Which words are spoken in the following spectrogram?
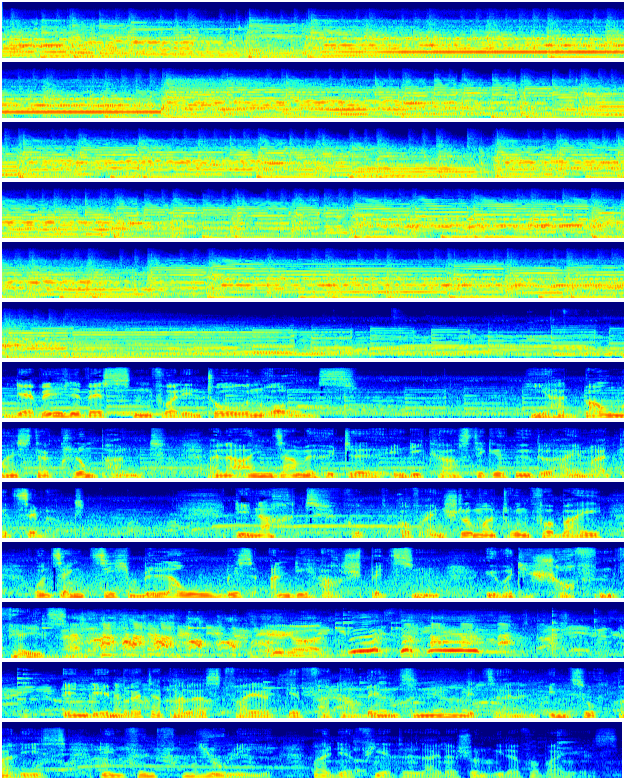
Der wilde Westen vor den Toren Roms. Hier hat Baumeister Klumphand eine einsame Hütte in die karstige Hügelheimat gezimmert. Die Nacht guckt auf ein Schlummertrunk vorbei und senkt sich blau bis an die Haarspitzen über die schroffen Felsen. In dem Bretterpalast feiert Gevatter Benson mit seinen Inzuchtbuddies den 5. Juli, weil der vierte leider schon wieder vorbei ist.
